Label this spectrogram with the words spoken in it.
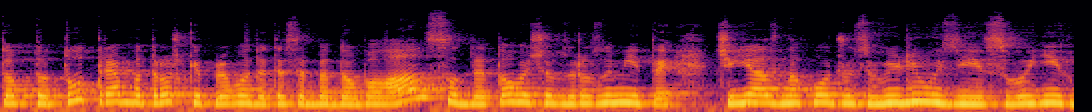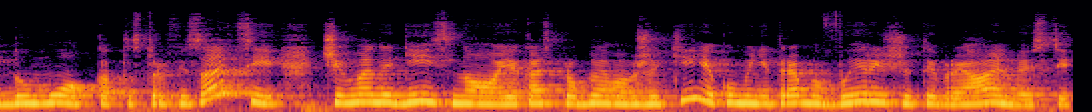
Тобто тут треба трошки приводити себе до балансу для того, щоб зрозуміти, чи я знаходжусь в ілюзії своїх думок катастрофізації, чи в мене дійсно якась проблема в житті, яку мені треба вирішити в реальності,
